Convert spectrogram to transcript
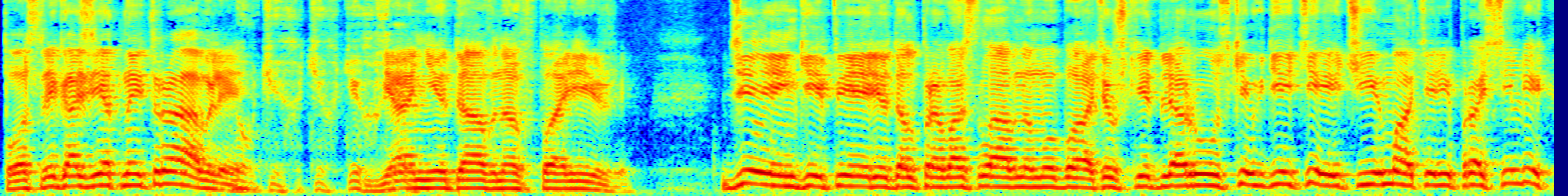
После газетной травли? Ну, тихо, тихо, тихо. Я недавно в Париже. Деньги передал православному батюшке для русских детей, чьи матери просили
